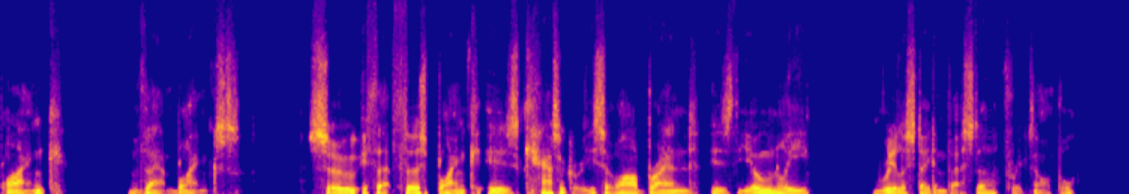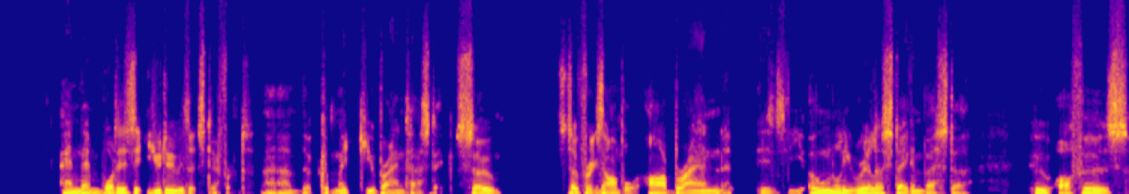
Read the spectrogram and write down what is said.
blank that blanks. So if that first blank is category, so our brand is the only real estate investor, for example, and then what is it you do that's different uh, that could make you brandtastic? So, so for example, our brand is the only real estate investor who offers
